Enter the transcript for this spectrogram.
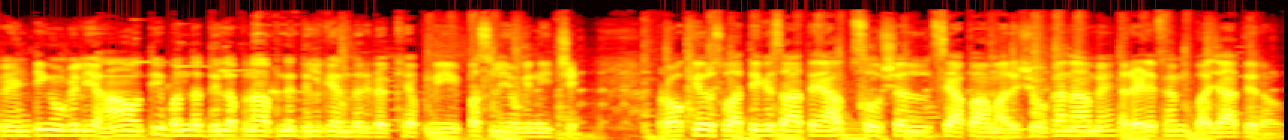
पेंटिंगों के लिए हाँ होती है बंदा दिल अपना अपने दिल के अंदर ही रखे अपनी पसलियों के नीचे। रॉकी और स्वाति के साथ हैं आप सोशल स्यापा हमारे शो का नाम है रेड एफ़ बजाते रहो।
